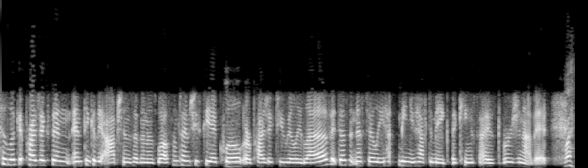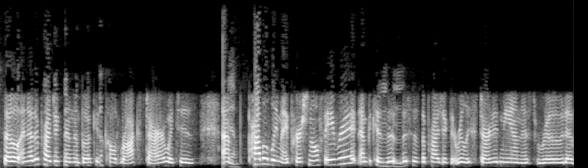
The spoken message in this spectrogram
to look at projects and, and think of the options of them as well. Sometimes you see a quilt or a project you really love. It doesn't necessarily ha- mean you have to make the king sized version of it. Right. So another project in the book is called Rockstar, which is um, Yeah. probably my personal favorite um, because Mhm. this is the project that really started me on this road of,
